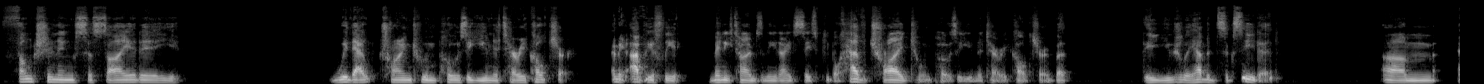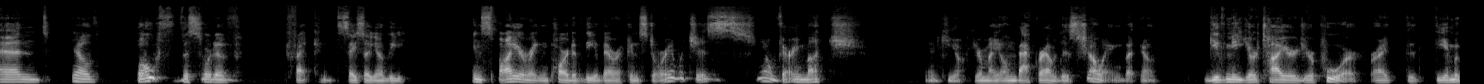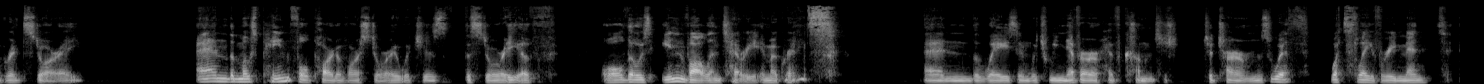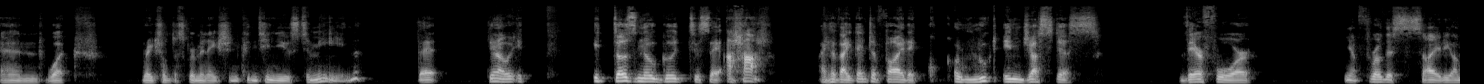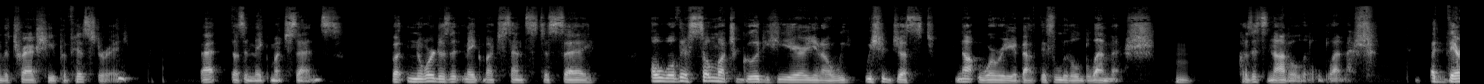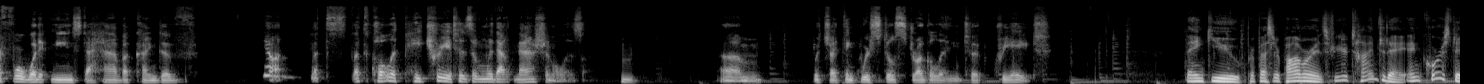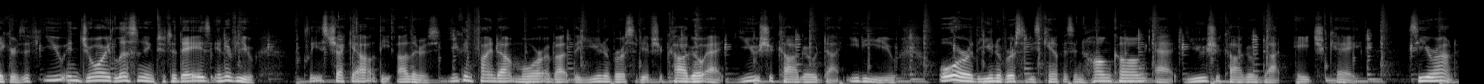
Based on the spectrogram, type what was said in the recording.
functioning society without trying to impose a unitary culture. I mean, obviously, many times in the United States, people have tried to impose a unitary culture, but they usually haven't succeeded. Um, and, you know, both the sort of, if I can say so, you know, the inspiring part of the American story, which is, you know, very much, and you know, here my own background is showing, but, you know, give me your tired, your poor, right? The, the immigrant story. And the most painful part of our story, which is the story of all those involuntary immigrants and the ways in which we never have come to, to terms with what slavery meant and what racial discrimination continues to mean that you know it it does no good to say aha i have identified a, a root injustice. Therefore you know throw this society on the trash heap of history. That doesn't make much sense. But nor does it make much sense to say oh well there's so much good here you know we we should just not worry about this little blemish. Because hmm. it's not a little blemish. But therefore what it means to have a kind of you know let's let's call it patriotism without nationalism hmm. um, which i think we're still struggling to create Thank you, Professor Pomeranz, for your time today. And course takers, if you enjoyed listening to today's interview, please check out the others. You can find out more about the University of Chicago at uchicago.edu or the university's campus in Hong Kong at uchicago.hk. See you around.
